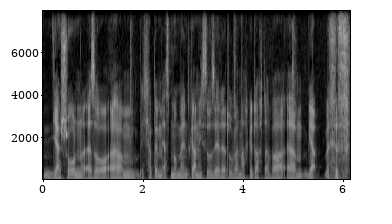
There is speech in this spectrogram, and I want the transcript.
Ja, schon. Also ähm, ich habe im ersten Moment gar nicht so sehr darüber nachgedacht, aber ähm, ja, es, ist,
